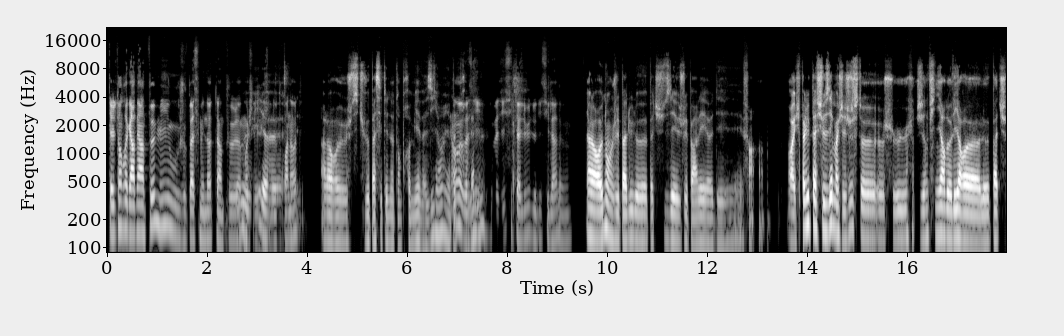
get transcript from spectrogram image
T'as eu le temps de regarder un peu, Mi, ou je passe mes notes un peu Moi, j'ai euh, trois notes. Alors, euh, si tu veux passer tes notes en premier, vas-y, hein, de vas-y, vas-y, si t'as lu d'ici là. Alors, euh, non, j'ai pas lu le Patch Tuesday, je vais parler des. Enfin, ouais, j'ai pas lu le Patch Tuesday, moi j'ai juste. je, viens de finir de lire le patch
